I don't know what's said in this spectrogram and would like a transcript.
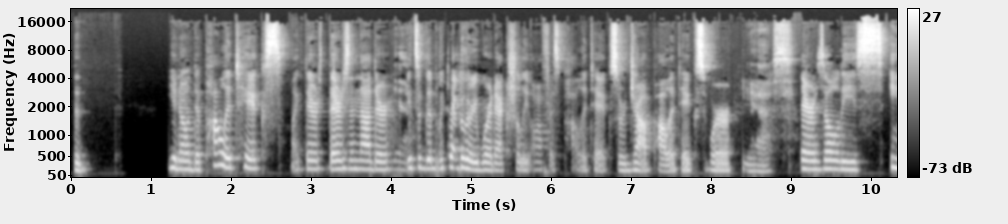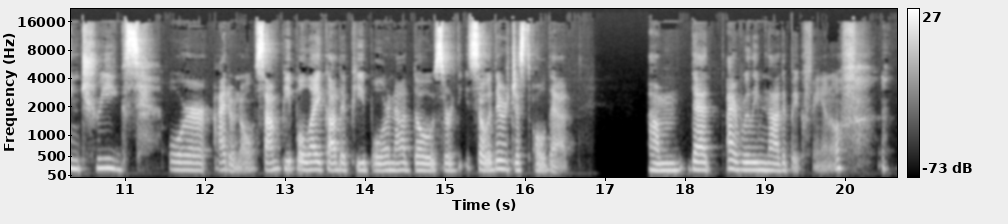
the you know, the politics, like there's there's another yeah. it's a good vocabulary word actually, office politics or job politics where yes. There's all these intrigues or I don't know, some people like other people or not those or these. so there's just all that. Um, that I really am not a big fan of.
